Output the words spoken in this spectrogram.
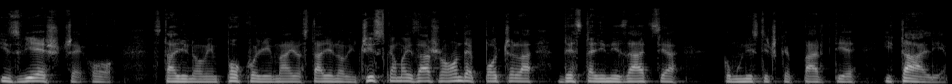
izvješće o Staljinovim pokoljima i o Staljinovim čistkama izašlo, onda je počela destaljinizacija komunističke partije Italije.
